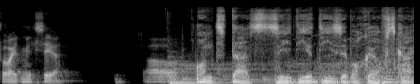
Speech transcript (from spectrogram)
Freut mich sehr. Ciao. Und das seht ihr diese Woche auf Sky.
